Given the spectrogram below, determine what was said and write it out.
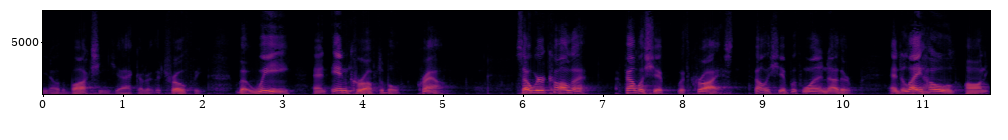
you know, the boxing jacket or the trophy. But we, an incorruptible crown. So we're called to fellowship with Christ, fellowship with one another, and to lay hold on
